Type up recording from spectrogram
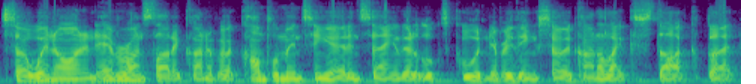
so I went on and everyone started kind of uh, complimenting it and saying that it looks good and everything. So it kind of like stuck. But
